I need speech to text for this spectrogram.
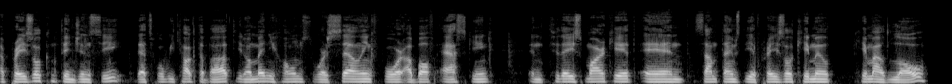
appraisal contingency. That's what we talked about. You know, many homes were selling for above asking in today's market, and sometimes the appraisal came out came out low.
